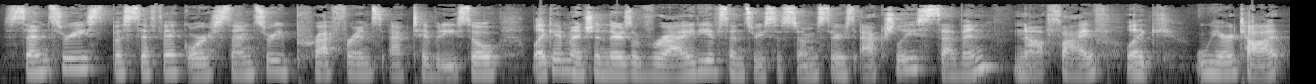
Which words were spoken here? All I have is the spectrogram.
sensory specific or sensory preference activity. So, like I mentioned, there's a variety of sensory systems. There's actually seven, not five, like we are taught.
